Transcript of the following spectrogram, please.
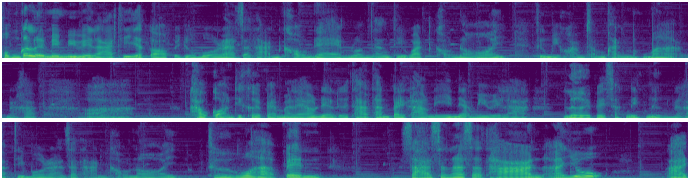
ผมก็เลยไม่มีเวลาที่จะต่อไปดูโบราณสถานเขาแดงรวมทั้งที่วัดเขาน้อย ซึ่งมีความสำคัญมากๆนะครับคราวก่อนที่เคยไปมาแล้วเนี่ยหรือถ้าท่านไปคราวนี้เนี่ยมีเวลาเลยไปสักนิดหนึ่งนะครับ ที่โบราณสถานเขาน้อย ถือว่าเป็นศาสนสถานอายุอาจ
